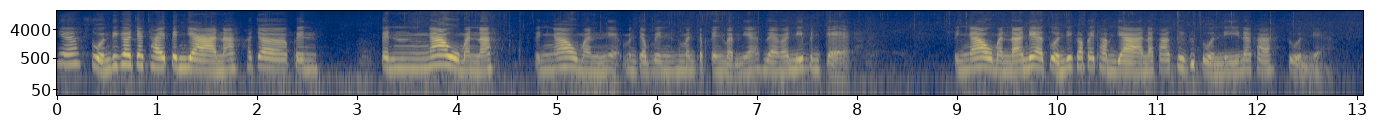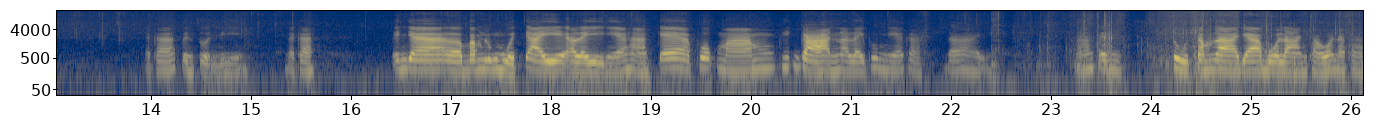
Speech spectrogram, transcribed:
เนี่ยส่วนที่เขาจะใช้เป็นยานะเขาจะเป็นเป็นเง่ามันนะ เป็นเง่ามันเนี่ย มันจะเป็นมันจะเป็นแบบเนี้ยแดงอันนี้เป็นแก่ เป็นเง่ามันนะเนี่ย ส่วนที่เขาไปทำยานะคะ คือคือส่วนนี้นะคะ ส่วนเนี้ยนะคะ เป็นส่วนนี้นะคะ เป็นยาบำรุงหัวใจอะไรอย่างเงี้ยค่ะ แก้พวกม้ามพิการอะไรพวกเนี้ยค่ะ ได้นะเป็นสูตรตำรายาโบราณเขาอะนะคะ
